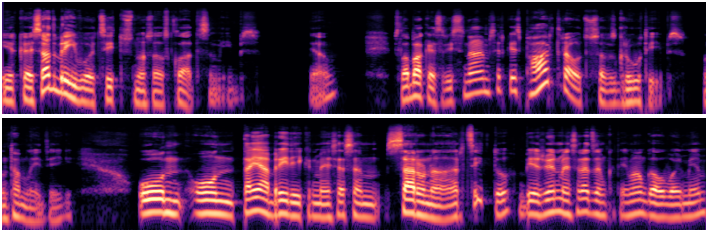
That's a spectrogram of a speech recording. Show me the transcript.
ir, ka es atbrīvoju citus no savas klātesamības. Ja? Vislabākais risinājums ir, ka es pārtraucu savas grūtības un tam līdzīgi. Un, un tajā brīdī, kad mēs esam sarunā ar citu, bieži vien mēs redzam, ka tiem apgalvojumiem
